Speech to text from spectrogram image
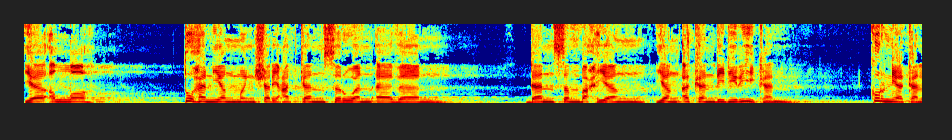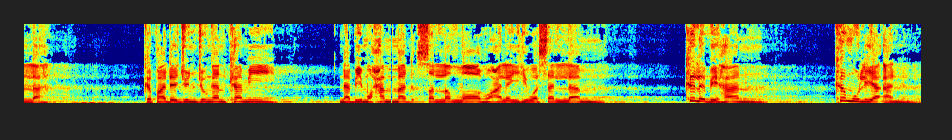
Ya Allah Tuhan yang mensyariatkan seruan azan dan sembahyang yang akan didirikan. Kurniakanlah kepada junjungan kami Nabi Muhammad sallallahu alaihi wasallam kelebihan kemuliaan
